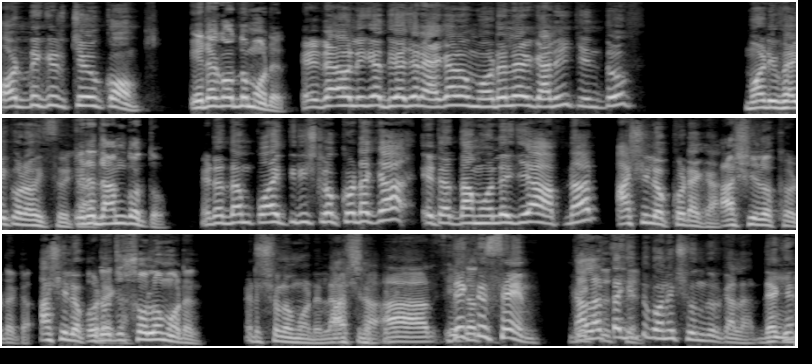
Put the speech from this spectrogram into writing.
অর্ধেকের চেয়েও কম। এটা কত মডেল এটা হলে গিয়া দুই হাজার এগারো মডেলের গাড়ি কিন্তু মডিফাই করা হয়েছে এটা। দাম কত? এটার দাম পঁয়ত্রিশ লক্ষ টাকা এটার দাম হলে গিয়া আপনার আশি লক্ষ টাকা। আশি লক্ষ টাকা। আশি লক্ষ ওটা হচ্ছে ষোলো মডেল এটা ষোলো মডেল আচ্ছা আর দেখতে সেম কালারটা কিন্তু অনেক সুন্দর কালার দেখেন।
